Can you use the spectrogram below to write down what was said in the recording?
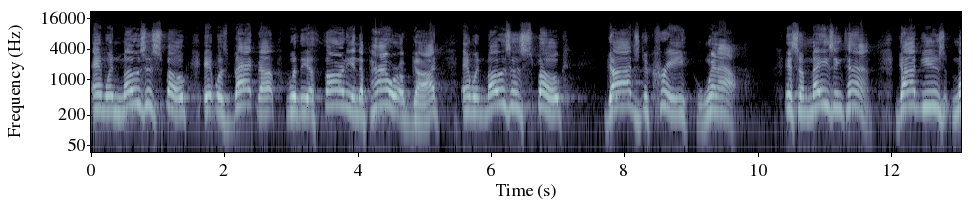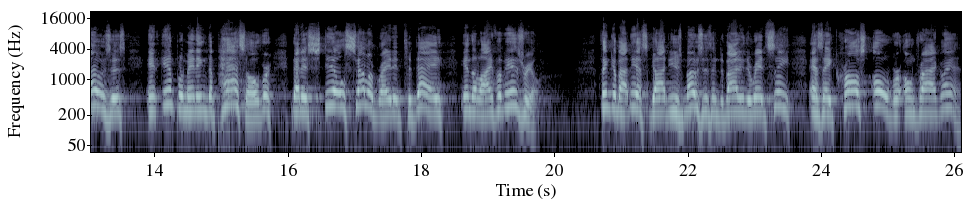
and when Moses spoke, it was backed up with the authority and the power of God. And when Moses spoke, God's decree went out. It's amazing time. God used Moses in implementing the Passover that is still celebrated today in the life of Israel. Think about this God used Moses in dividing the Red Sea as they crossed over on dry land.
